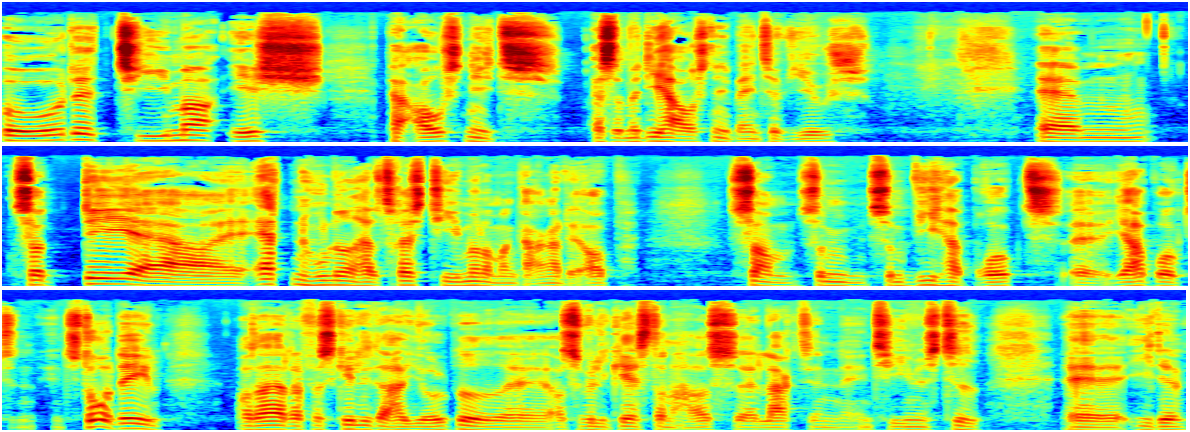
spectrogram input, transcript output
8 timer-ish per afsnit, altså med de her afsnit med interviews. Um, så det er 1850 timer, når man ganger det op, som, som, som vi har brugt. Jeg har brugt en, en stor del, og der er der forskellige, der har hjulpet, og selvfølgelig gæsterne har også lagt en, en times tid uh, i det.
